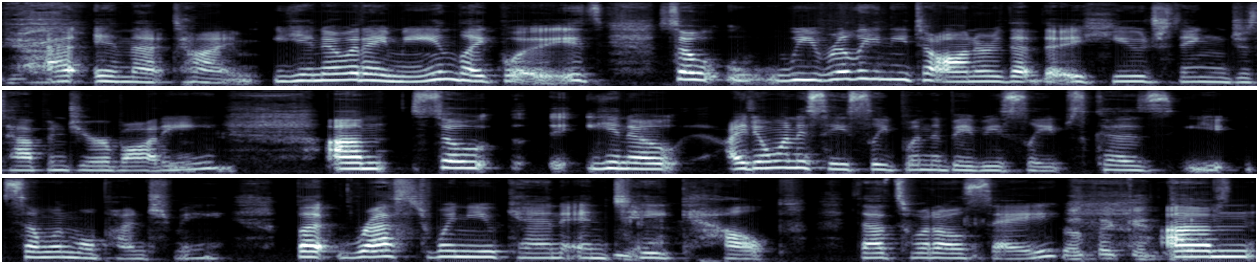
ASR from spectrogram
yeah. at, in that time. You know what I mean? Like it's so we really need to honor that the, a huge thing just happened to your body. Mm-hmm. Um, so you know, I don't want to say sleep when the baby sleeps because someone will punch me, but rest when you can and take yeah. help. That's what I'll say. Um,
